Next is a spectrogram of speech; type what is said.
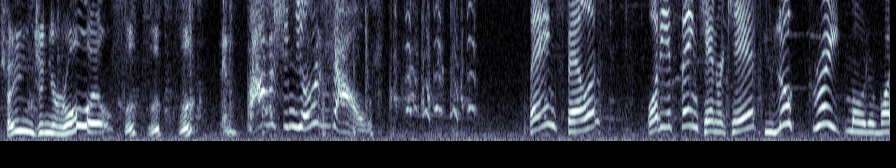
Changing your oils. Look, look, look. and polishing your exhaust. Thanks, fellas. What do you think, Henry Kid? You look great, motorbike.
